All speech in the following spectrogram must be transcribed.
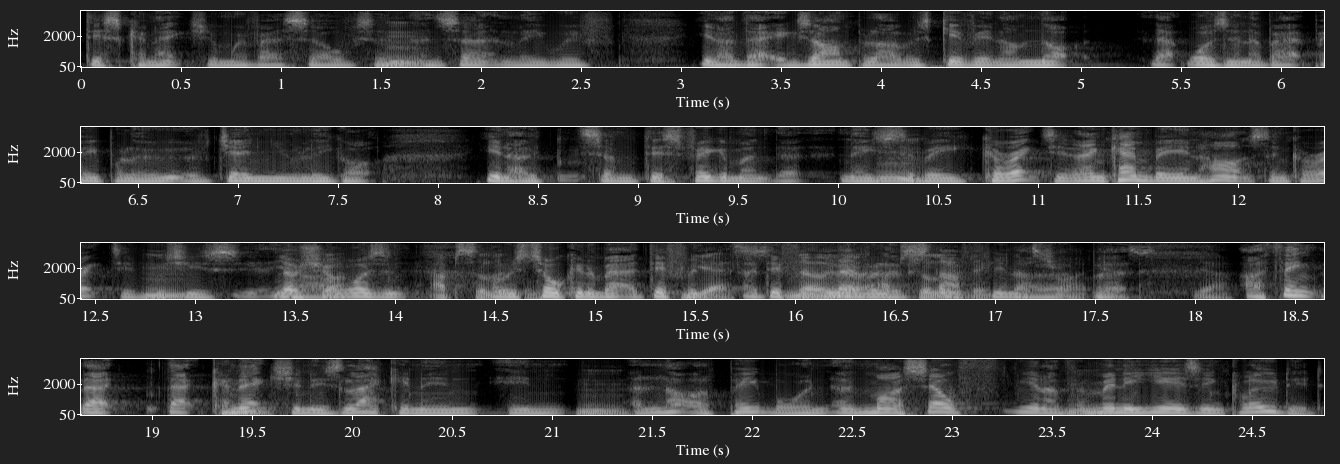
disconnection with ourselves, and, hmm. and certainly with you know that example I was giving. I'm not that wasn't about people who have genuinely got you know some disfigurement that needs to be corrected and can be enhanced and corrected, which is you No, know, sure. I wasn't absolutely. I was talking about a different Yes. a different No, no, level of stuff, you know. That's right, But yes. Yeah. I think that that connection is lacking in in a lot of people, and, and myself, you know, for many years included.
